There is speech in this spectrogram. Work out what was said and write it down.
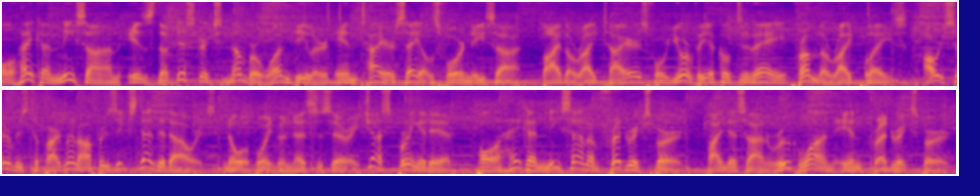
Pohanka Nissan is the district's number one dealer in tire sales for Nissan. Buy the right tires for your vehicle today from the right place. Our service department offers extended hours. No appointment necessary. Just bring it in. Pohanka Nissan of Fredericksburg. Find us on Route 1 in Fredericksburg.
